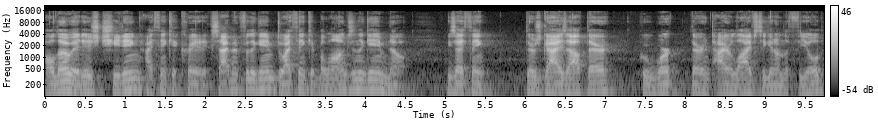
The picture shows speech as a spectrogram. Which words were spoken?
although it is cheating, I think it created excitement for the game. Do I think it belongs in the game? No. Because I think there's guys out there who work their entire lives to get on the field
